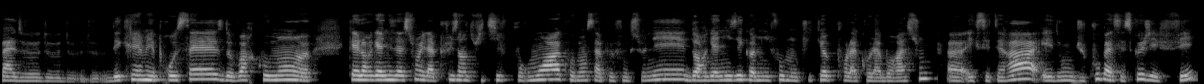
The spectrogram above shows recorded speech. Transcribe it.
bah, d'écrire mes process, de voir comment euh, quelle organisation est la plus intuitive pour moi, comment ça peut fonctionner, d'organiser comme il faut mon click-up pour la collaboration, euh, etc. Et donc du coup, bah, c'est ce que j'ai fait.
